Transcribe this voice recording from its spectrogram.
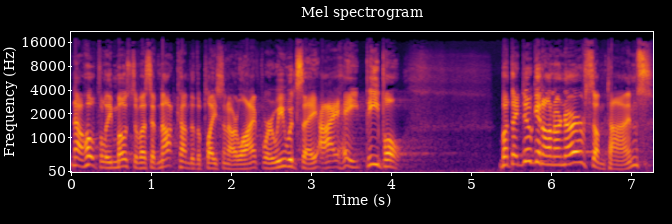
Now, hopefully, most of us have not come to the place in our life where we would say, I hate people. But they do get on our nerves sometimes.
